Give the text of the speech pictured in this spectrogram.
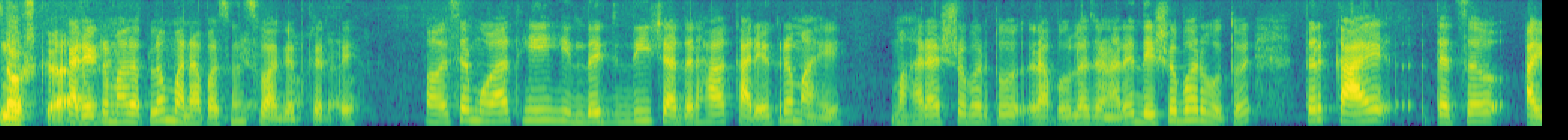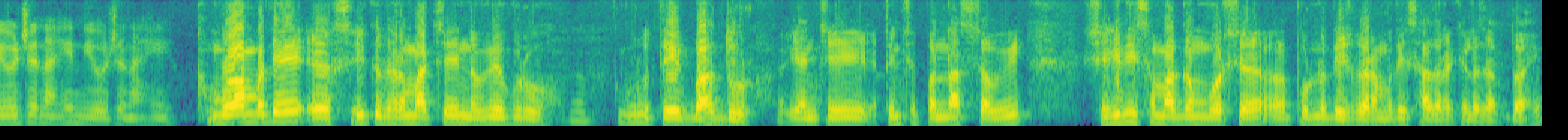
नमस्कार. कार्यक्रमात आपलं मनापासून स्वागत करते. सर मुळात ही हिंददी चादर हा कार्यक्रम आहे. महाराष्ट्रभर तो राबवला जाणार आहे. देशभर होतोय. तर काय त्याचं आयोजन आहे नियोजन आहे? मुळामध्ये शीख धर्माचे नवे गुरु गुरु तेग बहादूर यांचे तीनशे पन्नासावी शहीदी समागम वर्ष पूर्ण देशभरामध्ये साजरा केला जातो आहे.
